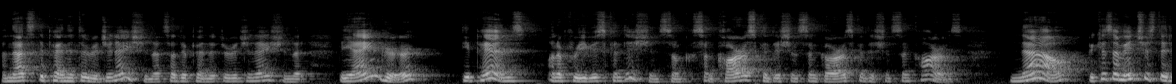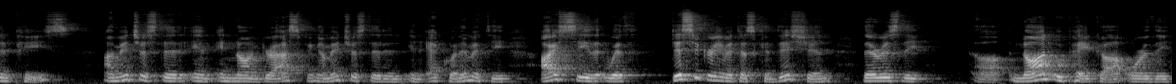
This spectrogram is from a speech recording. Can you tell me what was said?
And that's dependent origination. That's a dependent origination. That the anger depends on a previous condition. Sankhara's condition, Sankhara's condition, Sankhara's. Now, because I'm interested in peace, I'm interested in, in non grasping, I'm interested in, in equanimity, I see that with disagreement as condition, there is the uh, non upekkha or the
